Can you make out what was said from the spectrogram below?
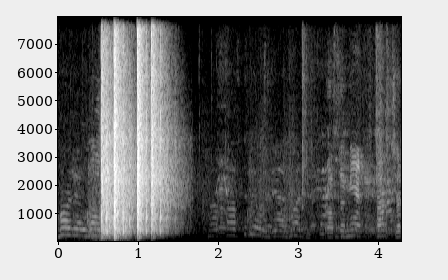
Просто у меня этот старт вчера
